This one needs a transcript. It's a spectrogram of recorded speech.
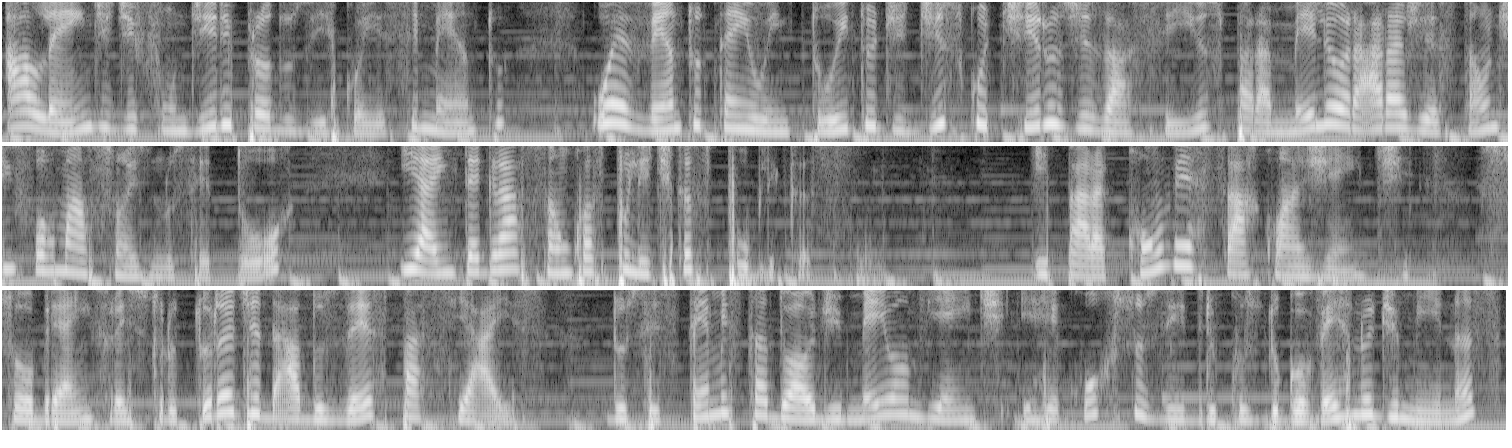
Além de difundir e produzir conhecimento, o evento tem o intuito de discutir os desafios para melhorar a gestão de informações no setor e a integração com as políticas públicas. E para conversar com a gente sobre a infraestrutura de dados espaciais do Sistema Estadual de Meio Ambiente e Recursos Hídricos do Governo de Minas,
